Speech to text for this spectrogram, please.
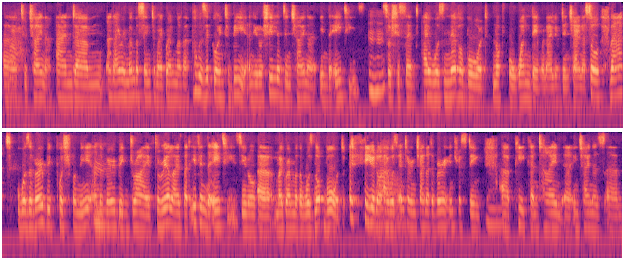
uh, wow. to China, and um, and I remember saying to my grandmother, "How is it going to be?" And you know, she lived in China in the 80s, mm-hmm. so she said, "I was never bored, not for one day when I lived in China." So that was a very big push for me and mm. a very big drive to realize that if in the 80s, you know, uh, my grandmother was not bored, you know, wow. I was entering China at a very interesting mm. uh, peak and time uh, in China's um,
